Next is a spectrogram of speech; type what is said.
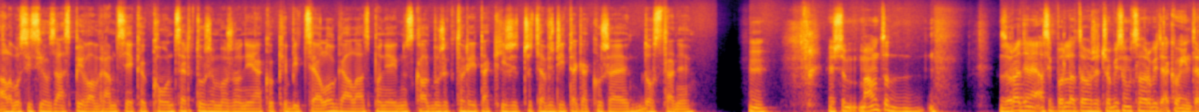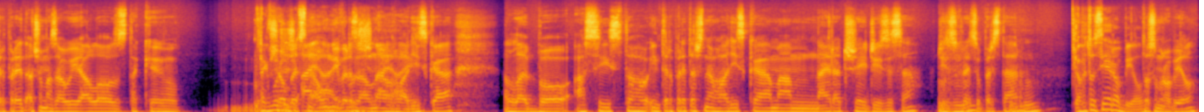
alebo si si ho zaspieval v rámci nejakého koncertu, že možno nie ako keby celok, ale aspoň jednu skladbu, že ktorý je taký, že čo ťa vždy tak akože dostane. Hm. Ešte mám to zoradené asi podľa toho, že čo by som chcel robiť ako interpret a čo ma zaujalo z takého Tak môžeš všeobecného, aj, aj, univerzálneho aj, aj. hľadiska, lebo asi z toho interpretačného hľadiska mám najradšej Jesusa, Jesus Christ Superstar. A to si aj robil. To som robil.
